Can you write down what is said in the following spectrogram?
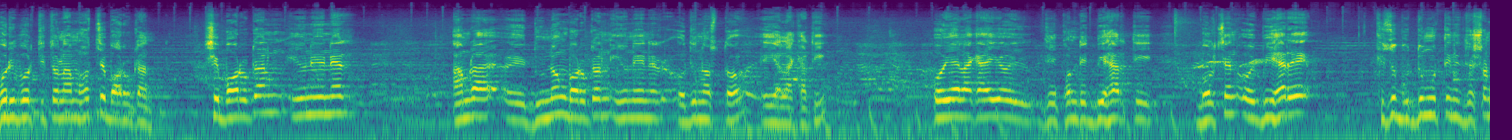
পরিবর্তিত নাম হচ্ছে বড়টান। সে বড়টান ইউনিয়নের, আমরা দুই নং বড়টান ইউনিয়নের অধীনস্থ এই এলাকাটি। ওই এলাকায় ওই যে পণ্ডিত বিহারটি বলছেন, ওই বিহারে কিছু বুদ্ধমূর্তি নিদর্শন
